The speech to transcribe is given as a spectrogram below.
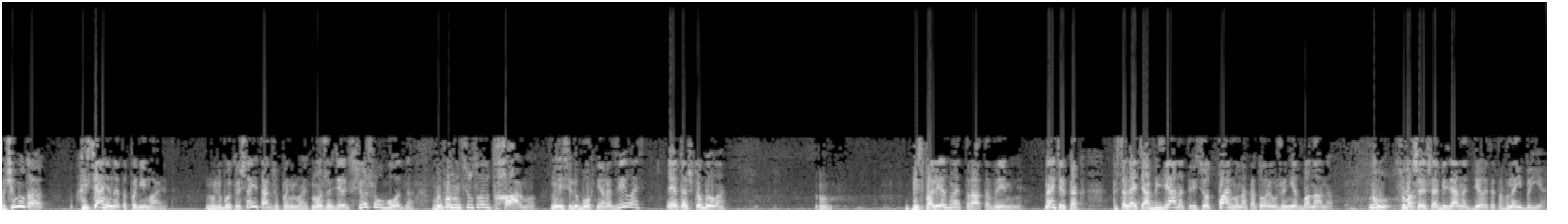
Почему-то христианин это понимает. Ну, любой кришнаит также понимает. Можно сделать все, что угодно. Выполнить всю свою дхарму. Но если любовь не развилась, это что было? Ну, бесполезная трата времени. Знаете, как, представляете, обезьяна трясет пальму, на которой уже нет бананов. Ну, сумасшедшая обезьяна делает это в ноябре.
